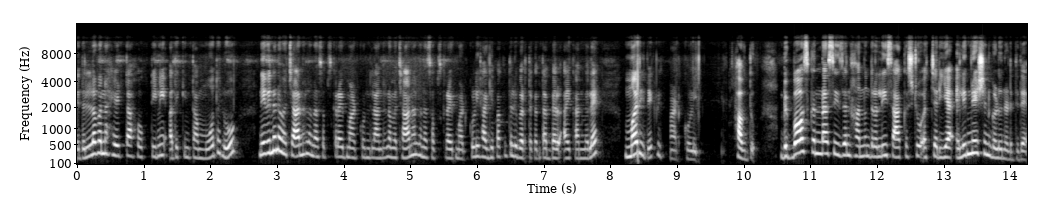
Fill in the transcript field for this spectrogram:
ಇದೆಲ್ಲವನ್ನ ಹೇಳ್ತಾ ಹೋಗ್ತೀನಿ. ಅದಕ್ಕಿಂತ ಮೊದಲು ನೀವಿನ್ನೂ ನಮ್ಮ ಚಾನಲನ್ನು ಸಬ್ಸ್ಕ್ರೈಬ್ ಮಾಡ್ಕೊಂಡಿಲ್ಲ ಅಂದ್ರೆ ನಮ್ಮ ಚಾನಲನ್ನು ಸಬ್ಸ್ಕ್ರೈಬ್ ಮಾಡ್ಕೊಳ್ಳಿ. ಹಾಗೆ ಪಕ್ಕದಲ್ಲಿ ಬರ್ತಕ್ಕಂಥ ಬೆಲ್ ಐಕಾನ್ ಮೇಲೆ ಮರಿದೆ ಕ್ಲಿಕ್ ಮಾಡ್ಕೊಳ್ಳಿ. ಹೌದು. ಬಿಗ್ ಬಾಸ್ ಕನ್ನಡ ಸೀಸನ್ ಹನ್ನೊಂದರಲ್ಲಿ ಸಾಕಷ್ಟು ಅಚ್ಚರಿಯ ಎಲಿಮಿನೇಷನ್ಗಳು ನಡೆದಿದೆ.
